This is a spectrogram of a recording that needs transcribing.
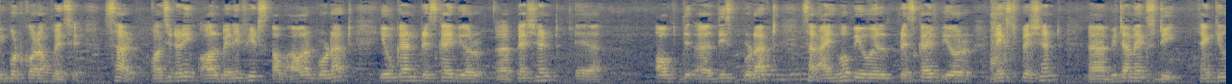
ইম্পোর্ট করা হয়েছে। Sir considering all benefits of our product you can prescribe your patient of the, uh, this product. Sir i hope you will prescribe your next patient uh, vitamax d. Thank you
